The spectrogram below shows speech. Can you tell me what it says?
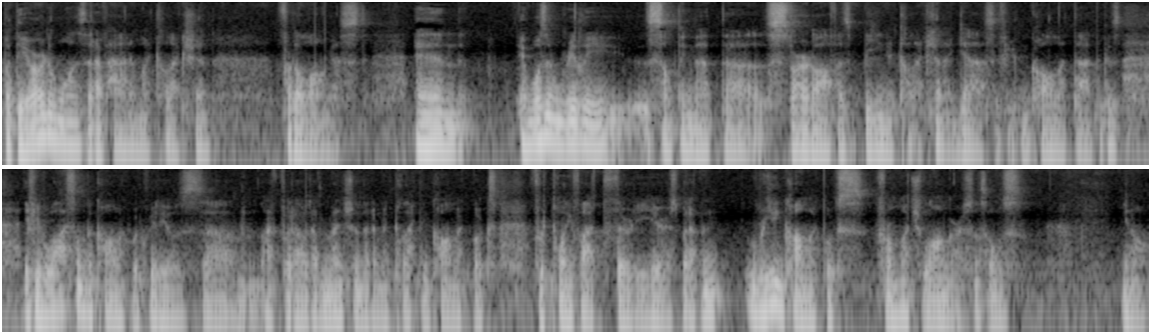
but they are the ones that I've had in my collection for the longest. And it wasn't really something that uh, started off as being a collection, I guess, if you can call it that. Because if you watch some of the comic book videos um, I've put out, I've mentioned that I've been collecting comic books for 25 to 30 years, but I've been reading comic books for much longer since I was, you know,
